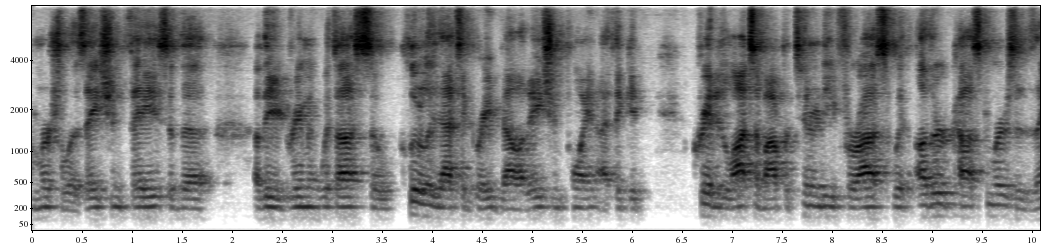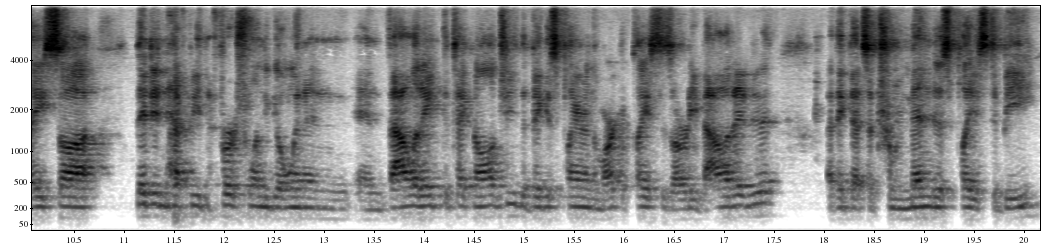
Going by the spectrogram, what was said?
commercialization phase of the of the agreement with us. So clearly, that's a great validation point. I think it created lots of opportunity for us with other customers as they saw they didn't have to be the first one to go in and, and validate the technology. The biggest player in the marketplace has already validated it. I think that's a tremendous place to be.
